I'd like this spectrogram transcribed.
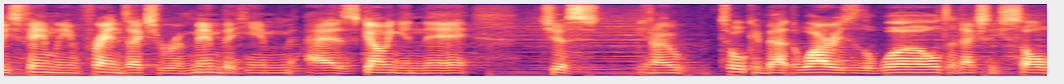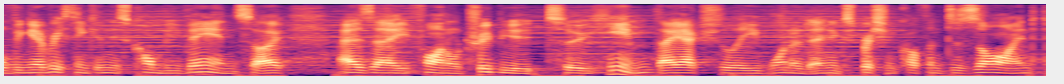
his family and friends actually remember him as going in there, just you know, talking about the worries of the world and actually solving everything in this combi van. So, as a final tribute to him, they actually wanted an expression coffin designed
